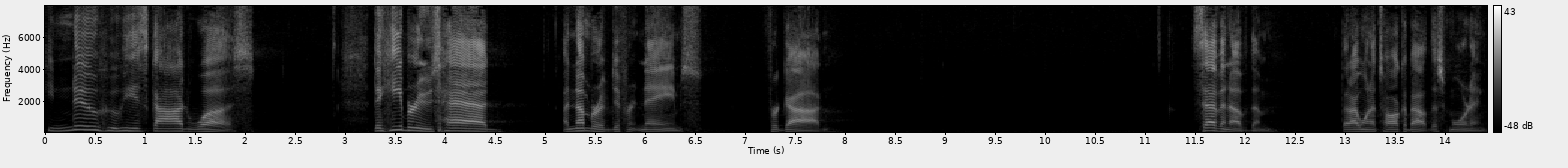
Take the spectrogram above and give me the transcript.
He knew who his God was. The Hebrews had a number of different names for God. Seven of them that I want to talk about this morning.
